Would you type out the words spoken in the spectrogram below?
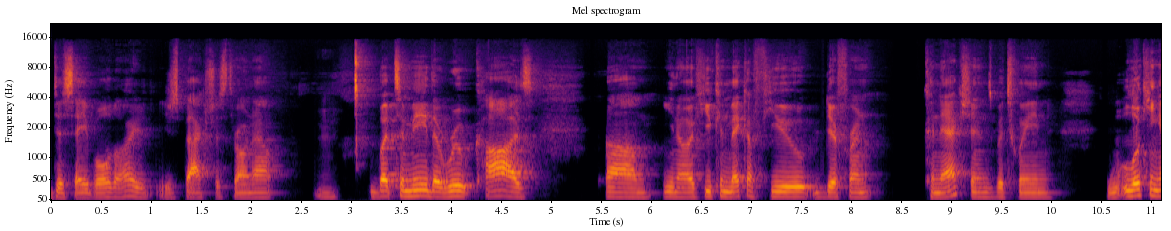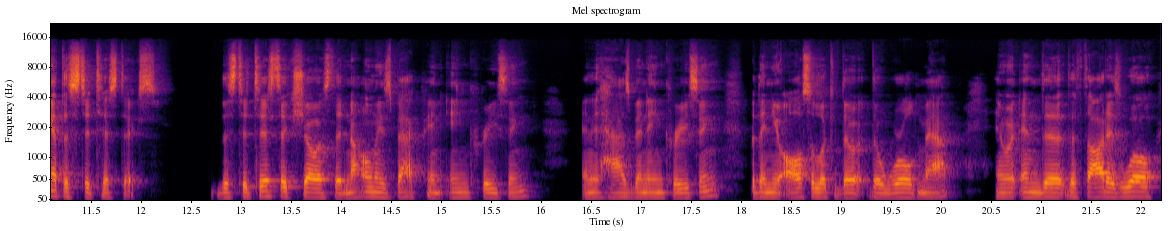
disabled or your just back's just thrown out. Mm but to me, the root cause, um, you know, if you can make a few different connections between looking at the statistics, the statistics show us that not only is back pain increasing, and it has been increasing, but then you also look at the, the world map and, and the, the thought is, well,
